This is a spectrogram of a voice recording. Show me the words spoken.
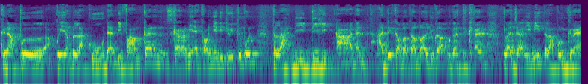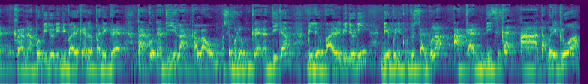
kenapa apa yang berlaku. Dan difahamkan sekarang ni akaunnya di Twitter pun telah di delete. Ha, dan ada kabar-kabar juga mengatakan pelajar ini telah pun grad kerana apa video ni diviralkan lepas dia grad. Takut nanti lah kalau sebelum grad nanti kan bila viral video ni dia punya keputusan pula akan disekat. Ah tak boleh keluar.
